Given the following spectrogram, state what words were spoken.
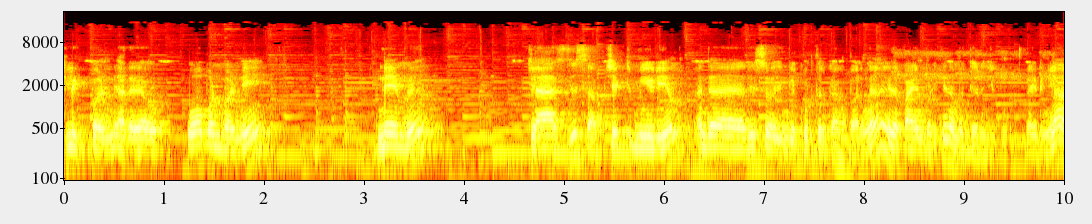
கிளிக் பண்ணி அதை ஓப்பன் பண்ணி நேமு கிளாஸ் சப்ஜெக்ட் மீடியம் அந்த ரிசர்வ் இங்கே கொடுத்துருக்காங்க பாருங்கள் இதை பயன்படுத்தி நம்ம தெரிஞ்சுக்கணும் ரைட்டுங்களா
